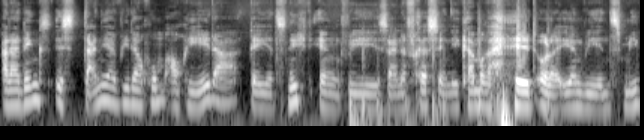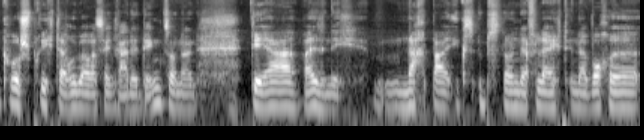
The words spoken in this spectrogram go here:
Allerdings ist dann ja wiederum auch jeder, der jetzt nicht irgendwie seine Fresse in die Kamera hält oder irgendwie ins Mikro spricht darüber, was er gerade denkt, sondern der, weiß ich nicht, Nachbar XY, der vielleicht in der Woche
